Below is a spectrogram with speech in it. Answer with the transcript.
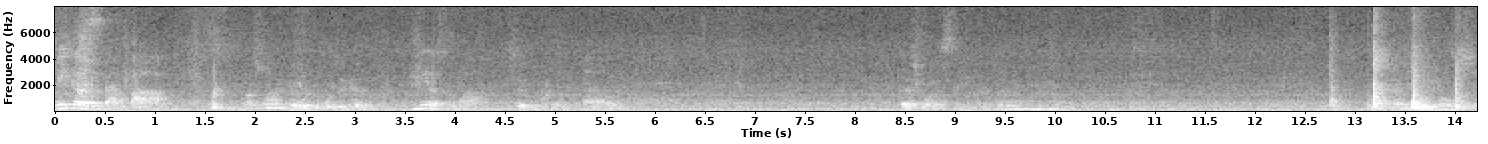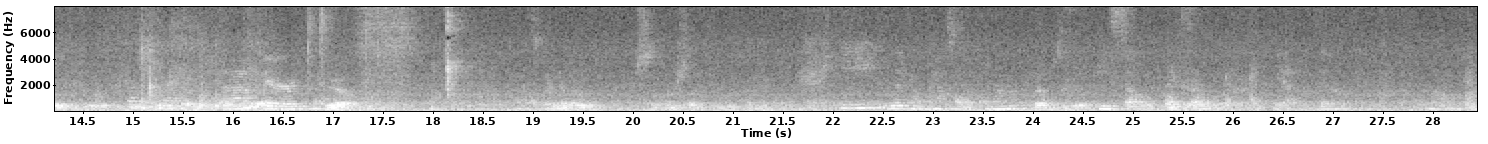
he goes about five. That's fine, okay, where, where's he go? He goes a while. Silver Oh. That's what I see. I'm getting all this stuff to do with it. And I carry. Yeah. And you had a son or something with me. He lived on the house on the corner. That was it. He sold, they Okay. sold, yeah, they're, um,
